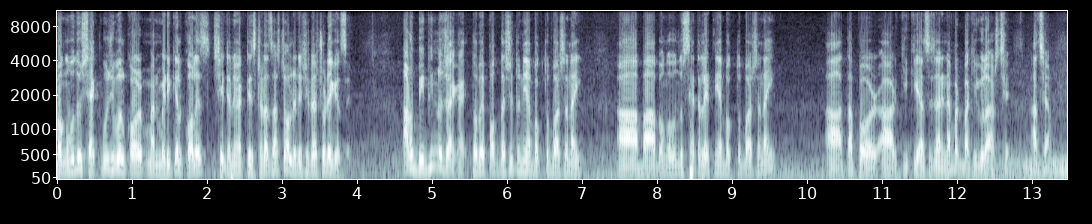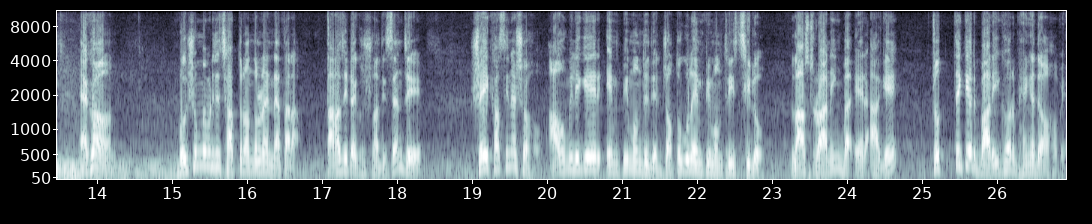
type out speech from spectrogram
বঙ্গবন্ধু শেখ মুজিবুল মানে মেডিকেল কলেজ, সেটা নিয়ে একটা স্ট্যাটাস আসছে অলরেডি সেটা সরে গেছে। আরও বিভিন্ন জায়গায়, তবে পদ্মা সেতু নিয়ে বক্তব্য আসে নাই বা বঙ্গবন্ধু স্যাটেলাইট নিয়ে বক্তব্য আসে নাই। তারপর আর কি কি আছে জানি না বাট বাকিগুলো আসছে। আচ্ছা এখন বৈষম্য বিরোধী ছাত্র আন্দোলনের নেতারা, তারা যেটা ঘোষণা দিচ্ছেন যে শেখ হাসিনা সহ আওয়ামী লীগের এমপি মন্ত্রীদের, যতগুলো এমপি মন্ত্রী ছিল লাস্ট রানিং বা এর আগে, প্রত্যেকের বাড়িঘর ভেঙে দেওয়া হবে।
